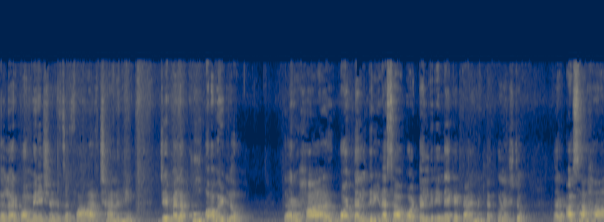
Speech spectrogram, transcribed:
कलर कॉम्बिनेशन याचं फार छान आहे जे मला खूप आवडलं. तर हा बॉटल ग्रीन असा बॉटल ग्रीन आहे काय म्हणतात कोणाष्ट? तर असा हा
